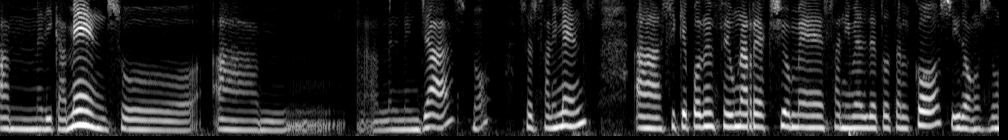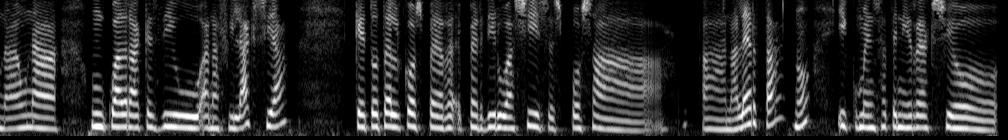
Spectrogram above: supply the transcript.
amb medicaments o amb, amb el menjars, no? certs aliments, uh, sí que poden fer una reacció més a nivell de tot el cos i doncs donar una, un quadre que es diu anafilàxia, que tot el cos, per, per dir-ho així, es posa en alerta no? i comença a tenir reacció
